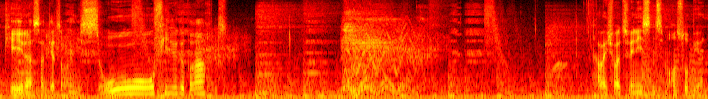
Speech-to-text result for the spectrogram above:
Okay, das hat jetzt auch nicht so viel gebracht. Aber ich wollte es wenigstens zum Ausprobieren.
